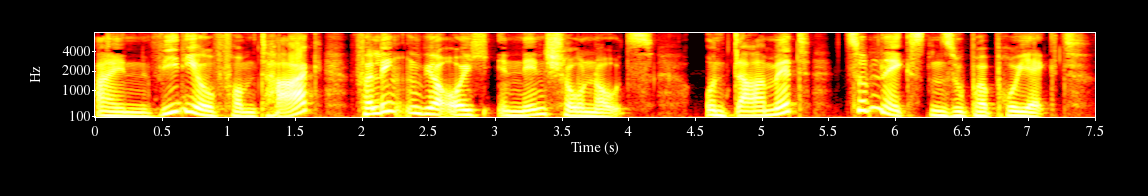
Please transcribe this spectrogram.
Ein Video vom Tag verlinken wir euch in den Show Notes. Und damit zum nächsten Superprojekt.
